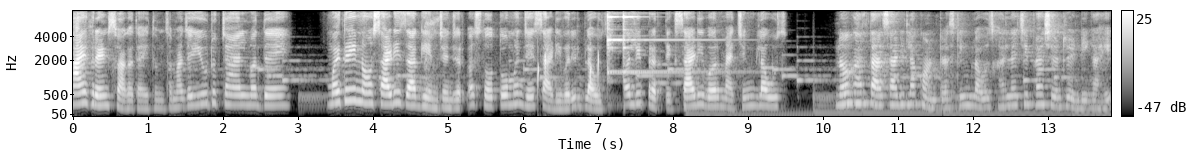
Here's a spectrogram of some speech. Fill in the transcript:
हाय फ्रेंड्स स्वागत आहे तुमचं माझ्या यूट्यूब चॅनलमध्ये. मैत्रिणीनो साडीचा गेम चेंजर असतो तो म्हणजे साडीवरील ब्लाऊज हल्ली प्रत्येक साडीवर मॅचिंग ब्लाऊज न घालता साडीला कॉन्ट्रास्टिंग ब्लाऊज घालण्याची फॅशन ट्रेंडिंग आहे.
